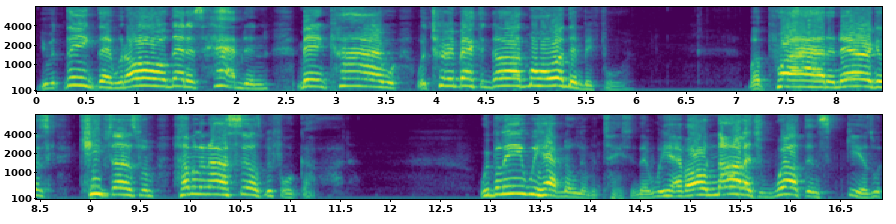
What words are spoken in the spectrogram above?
You would think that with all that is happening, mankind would turn back to God more than before. But pride and arrogance keeps us from humbling ourselves before God. We believe we have no limitation, that we have all knowledge, wealth, and skills. We,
